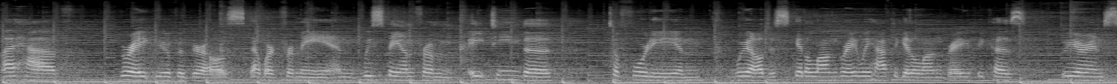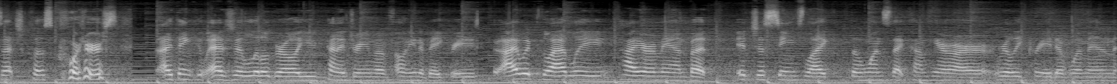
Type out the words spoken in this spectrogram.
I have a great group of girls that work for me and we span from 18 to, to 40 and we all just get along great. We have to get along great because we are in such close quarters I think as a little girl, you kind of dream of owning a bakery. I would gladly hire a man, but it just seems like the ones that come here are really creative women.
